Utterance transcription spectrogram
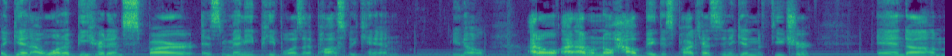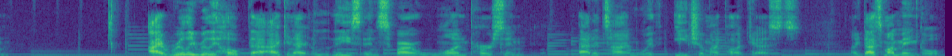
again, I want to be here to inspire as many people as I possibly can. You know, I don't. I, I don't know how big this podcast is going to get in the future, and um, I really, really hope that I can at least inspire one person at a time with each of my podcasts. Like that's my main goal,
